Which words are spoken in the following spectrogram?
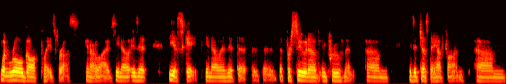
what role golf plays for us in our lives. You know, is it the escape? You know, is it the the, the pursuit of improvement? Um, is it just to have fun? Um,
